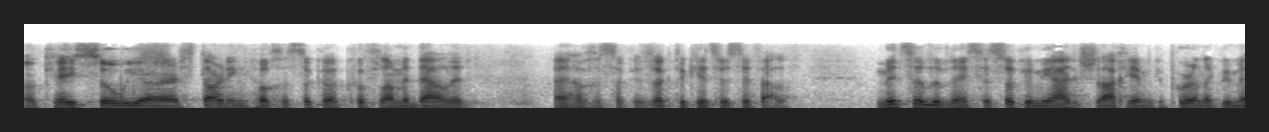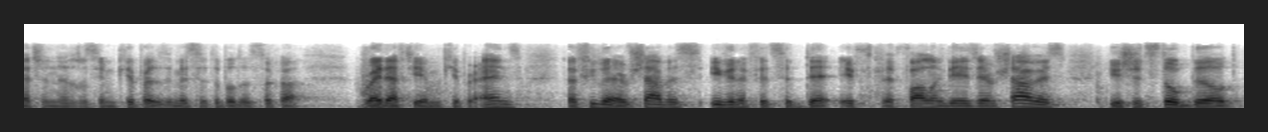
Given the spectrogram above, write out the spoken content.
Okay, so we are starting Hilchas Sukkah Kuf Lamed uh, Hilchas Sukkah Zok the Kitzur Sif Aleph. Mitzvah livnei sukkah miyad shalach Yom Kippur, and like we mentioned Hilchos Yom Kippur, there's a mitzvah to build a sukkah right after Yom Kippur ends. If Erev Shabbos, even if it's a day, if the following day is Erev Shabbos, you should still build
